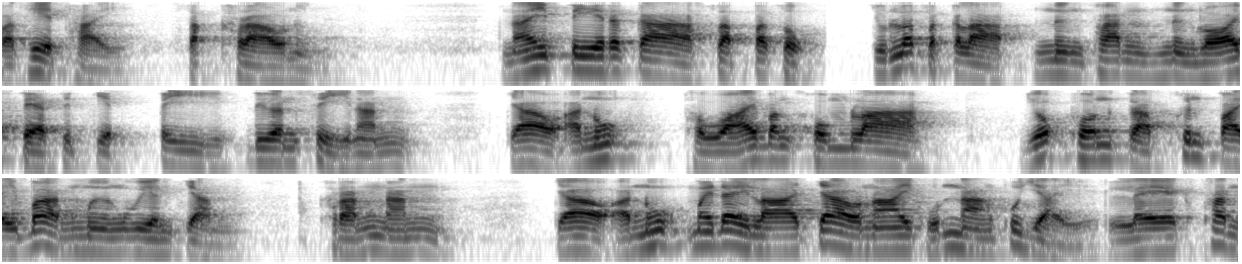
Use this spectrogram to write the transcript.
ประเทศไทยสักคราวหนึ่ง ในปีรกาสัปปศกจุลศักราช 1187 ปีเดือนสี่นั้น เจ้าอนุถวายบังคมลา ยกพลกลับขึ้นไปบ้านเมืองเวียงจันทร์ครั้งนั้น เจ้าอนุไม่ได้ลาเจ้านายขุนนางผู้ใหญ่ แลกท่าน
